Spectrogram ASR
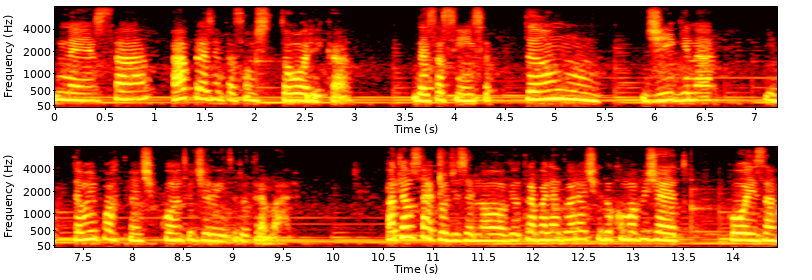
nessa apresentação histórica dessa ciência tão digna e tão importante quanto o direito do trabalho. Até o século XIX, o trabalhador era tido como objeto, coisa,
